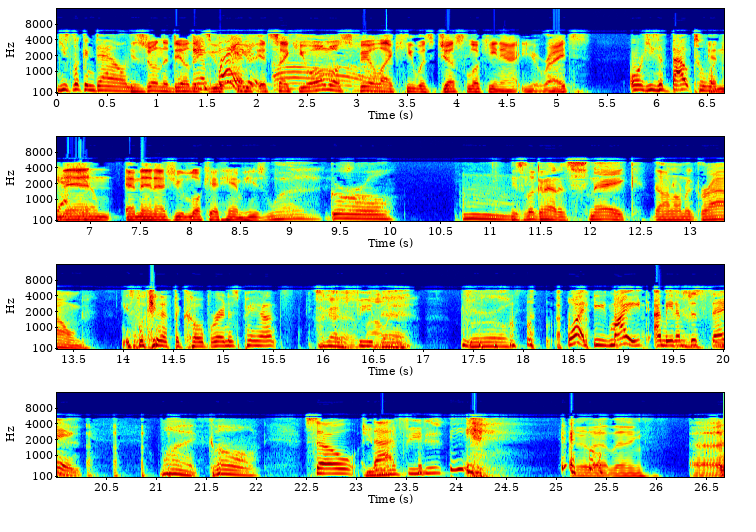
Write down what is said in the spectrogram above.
He's looking down. He's doing the deal that you, you. It's like you almost oh. feel like he was just looking at you, right? or he's about to look and at then, you, and then as you look at him, he's what? girl. Mm. He's looking at a snake down on the ground. He's looking at the cobra in his pants. I gotta feed that girl. what he might. I mean, I'm just saying. what? Come on. So Do you that wanna feed it? be- Look at that thing. Uh,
